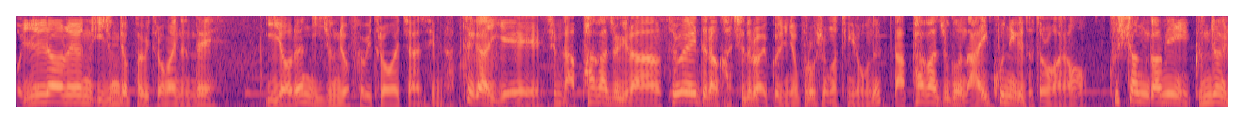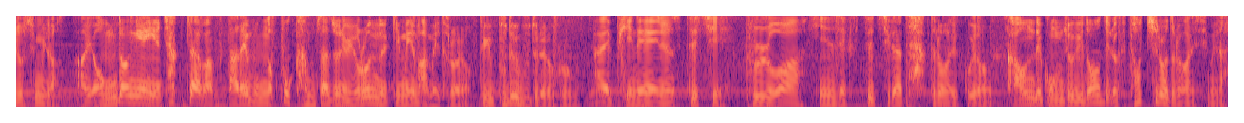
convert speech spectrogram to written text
1열은 이중 접합이 들어가 있는데 2열은 이중 접합이 들어가 있지 않습니다. 트가 이게 지금 나파 가죽이랑 스웨이드랑 같이 들어가 있거든요. 프로옵션 같은 경우는 나파 가죽은 아이코닉에도 들어가요. 쿠션감이 굉장히 좋습니다. 아, 이 착자감, 나를 뭔가 폭 감싸주는 이런 느낌이 마음에 들어요. 되게 부들부들해요. 그리고 알핀의 이런 스티치, 블루와 흰색 스티치가 딱 들어가 있고요. 가운데 공조기도 이렇게 터치로 들어가 있습니다.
